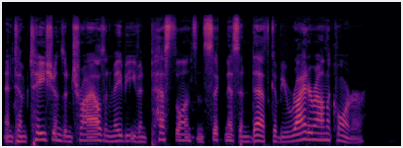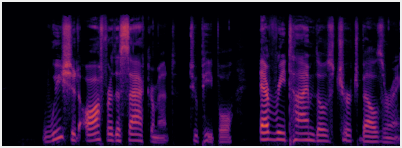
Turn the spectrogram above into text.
and temptations and trials and maybe even pestilence and sickness and death could be right around the corner, we should offer the sacrament to people every time those church bells ring.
